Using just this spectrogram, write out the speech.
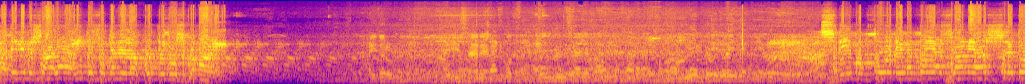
పది నిమిషాల ఐదు సెకండ్లలో పూర్తి చేసుకున్నాయి ఐదో రెండు ఈసారి ఐదు నిమిషాలు శ్రీ ముక్కోటి ముద్దయ్య స్వామి ఆశలతో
